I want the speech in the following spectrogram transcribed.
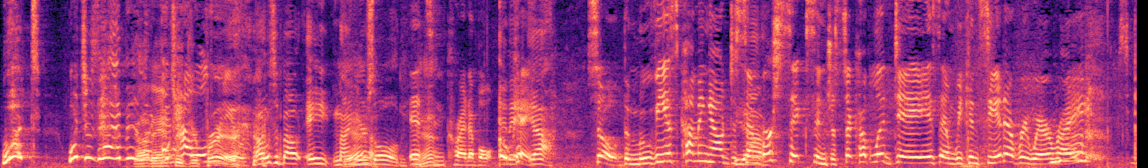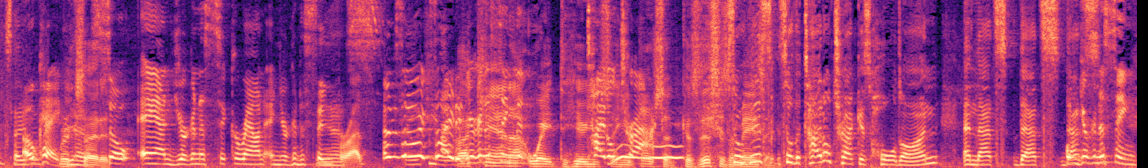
What? What just happened? God Like, answered how your old were prayer. you? I was about eight, nine Yeah. years old. It's Yeah. incredible. And it- Okay. yeah. So the movie is coming out December 6th in just a couple of days, and we can see it everywhere, right? So excited. Okay. We're excited. So, and you're going to stick around and you're going to sing for us. I'm so Thank excited. I You're going to sing I cannot the wait to hear you title sing in track. person because this is so amazing. this so the title track is hold on and that's that's oh, that's Oh, you're gonna sing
